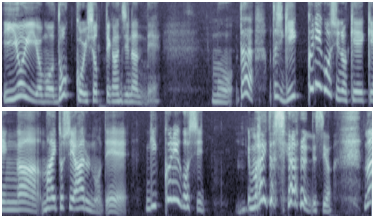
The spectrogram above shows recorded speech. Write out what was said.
いよいよもうどっこいしょって感じなんで。もうただ私ぎっくり腰の経験が毎年あるのでぎっくり腰毎年あるんですよ。毎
